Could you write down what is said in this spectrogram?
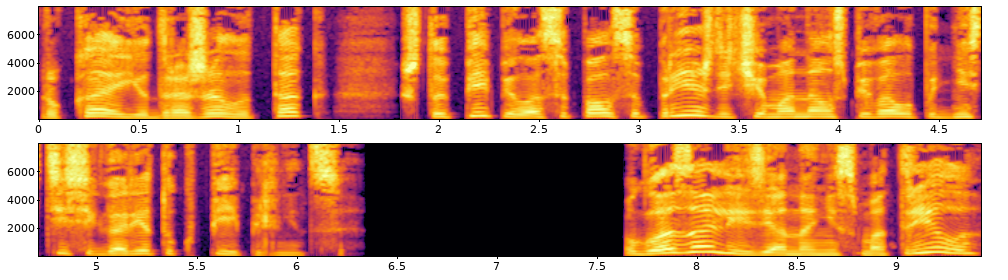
Рука ее дрожала так, что пепел осыпался прежде, чем она успевала поднести сигарету к пепельнице. В глаза Лизе она не смотрела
